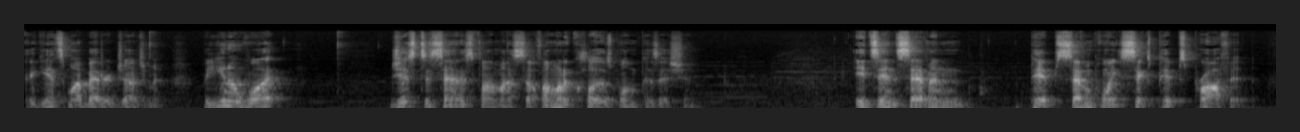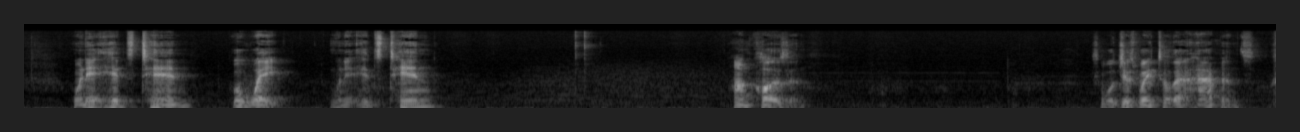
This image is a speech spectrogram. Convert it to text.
against my better judgment. But you know what? Just to satisfy myself, I'm going to close one position. It's in 7 pips, 7.6 pips profit. When it hits 10, we'll wait. When it hits 10, I'm closing. So we'll just wait till that happens.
